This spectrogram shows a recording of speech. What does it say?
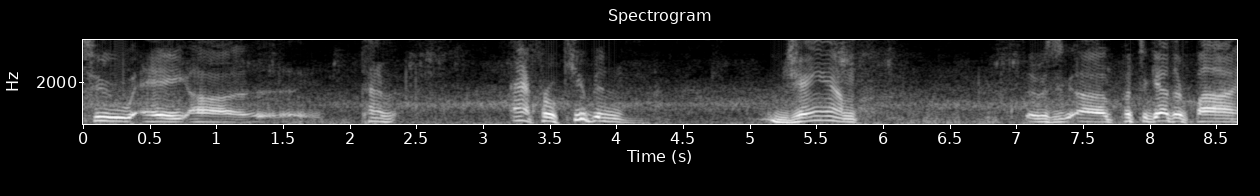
to a uh, kind of Afro Cuban jam that was uh, put together by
